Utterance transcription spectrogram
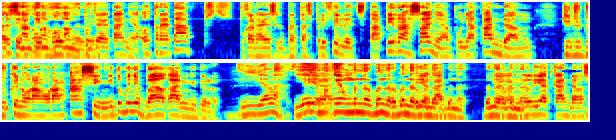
terus aku tim-tim aku, home aku kali ya. bertanya-tanya, oh ternyata bukan hanya sebatas privilege, tapi rasanya punya kandang didudukin orang-orang asing itu menyebalkan gitu loh. Iyalah, iya, Iya. emang yang bener bener bener Iya bener kan? bener bener Benar bener. ngelihat kandang Iya,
